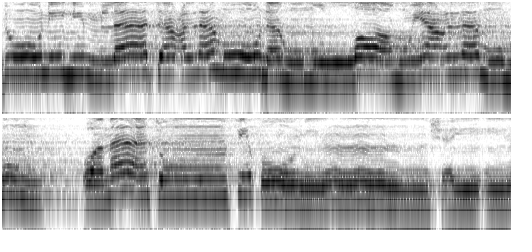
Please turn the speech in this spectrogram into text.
دونهم لا تعلمونهم الله يعلمهم وما تنفقوا من شيء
